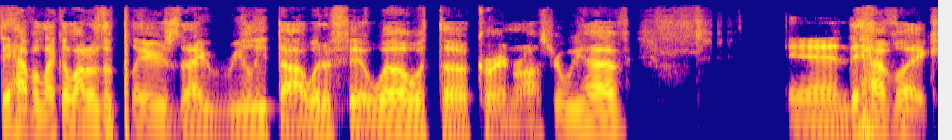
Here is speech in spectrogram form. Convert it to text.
they have a, like a lot of the players that I really thought would have fit well with the current roster we have. And they have like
